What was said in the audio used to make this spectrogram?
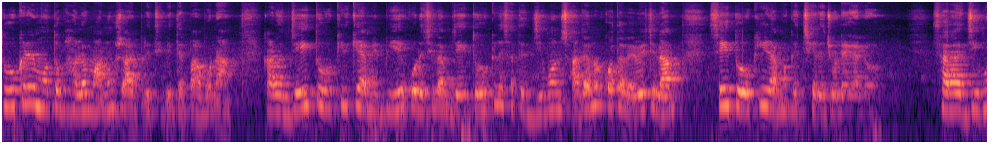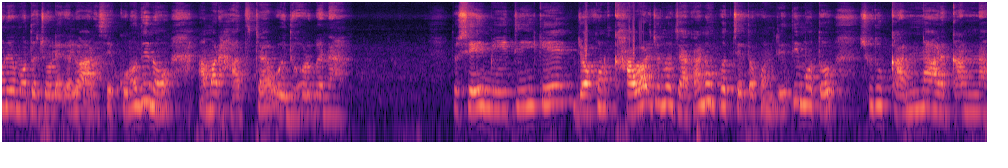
তৌকিরের মতো ভালো মানুষ আর পৃথিবীতে পাবো না। কারণ যেই তৌকিরকে আমি বিয়ে করেছিলাম, যেই তৌকিরের সাথে জীবন সাজানোর কথা ভেবেছিলাম, সেই তৌকির আমাকে ছেড়ে চলে গেল। সারা জীবনের মতো চলে গেল আর সে কোনোদিনও আমার হাতটা ওই ধরবে না। তো সেই মেয়েটিকে যখন খাওয়ার জন্য জাগানো হচ্ছে, তখন রীতিমতো শুধু কান্না আর কান্না।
